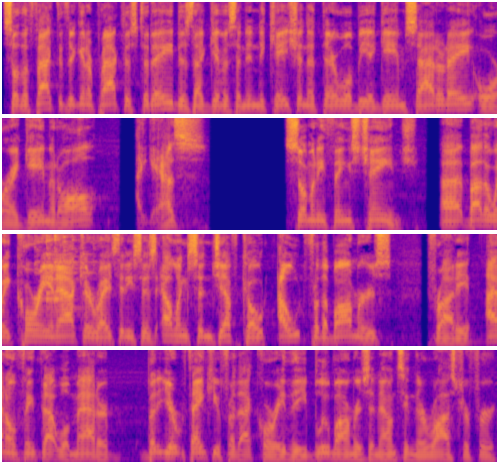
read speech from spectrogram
So the fact that they're going to practice today, does that give us an indication that there will be a game Saturday or a game at all? I guess so many things change. Uh, by the way, Corey Anaka writes that he says Ellingson Jeffcoat out for the Bombers Friday. I don't think that will matter, but thank you for that, Corey. The Blue Bombers announcing their roster for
